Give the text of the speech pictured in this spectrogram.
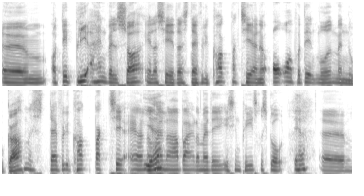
Øhm, og det bliver han vel så, eller sætter stafylokokbakterierne over på den måde, man nu gør med stafylokokbakterier, når Ja. man arbejder med det i sin petriskål. Ja. Øhm,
